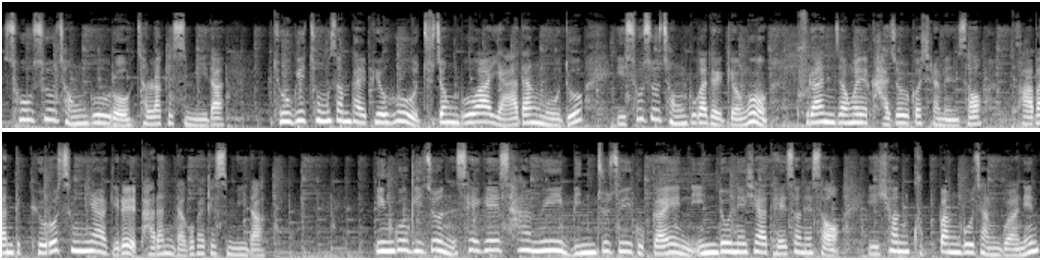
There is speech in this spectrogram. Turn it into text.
소수 정부로 전락했습니다. 조기 총선 발표 후 주정부와 야당 모두 이 소수 정부가 될 경우 불안정을 가져올 것이라면서 과반 득표로 승리하기를 바란다고 밝혔습니다. 인구 기준 세계 3위 민주주의 국가인 인도네시아 대선에서 이 현 국방부 장관인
